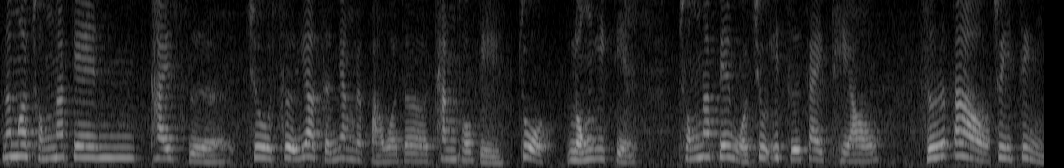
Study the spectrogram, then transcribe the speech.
那么从那边开始，就是要怎样的把我的汤头给做浓一点。从那边我就一直在调，直到最近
